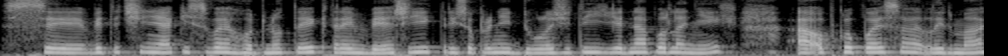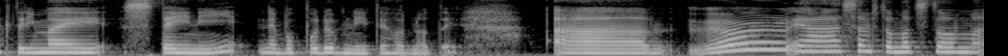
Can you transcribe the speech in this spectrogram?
si vytyčí nějaké svoje hodnoty, které jim věří, které jsou pro něj důležitý, jedná podle nich a obklopuje se lidma, který mají stejný nebo podobný ty hodnoty. A jo, já jsem v tomhle tom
